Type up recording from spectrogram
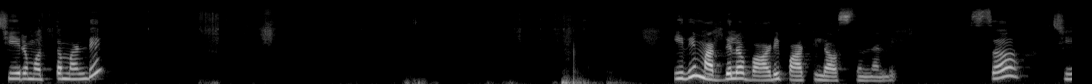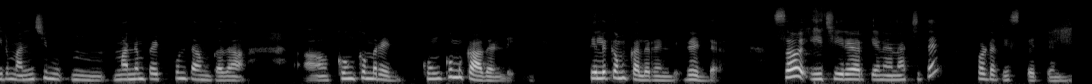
చీర మొత్తం అండి ఇది మధ్యలో బాడీ పార్ట్ ఇలా వస్తుందండి. సో చీర మంచి మనం పెట్టుకుంటాం కదా కుంకుమ రెడ్ కుంకుమ కాదండి తిలకం కలర్ అండి రెడ్. సో ఈ చీర ఎవరికైనా నచ్చితే ఫోటో తీసి పెట్టండి.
